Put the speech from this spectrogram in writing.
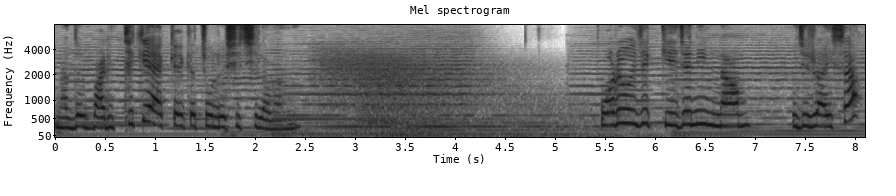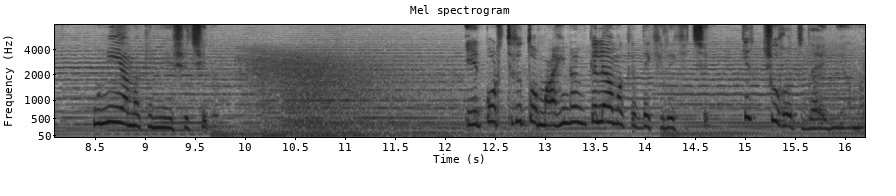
ওনাদের বাড়ির থেকে একা একা চলে এসেছিলাম আমি। পরে ওই যে কে জানি নাম, ওই যে রাইসা উনি আমাকে নিয়ে এসেছিল। এরপর থেকে তো মাহিন আঙ্কেলে আমাকে দেখে রেখেছে। কিচ্ছু হতে দেয়নি আমার।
